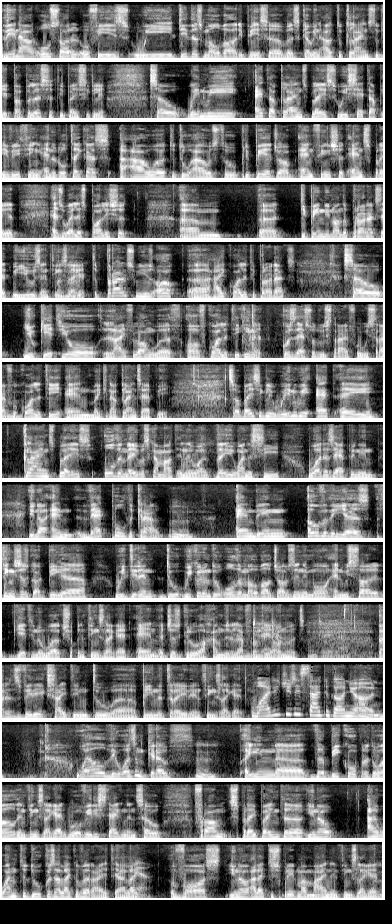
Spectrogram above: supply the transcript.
Then how it all started off is we did this mobile repair service, going out to clients to get publicity, basically. So when we at our client's place, we set up everything, and it will take us an hour to two hours to prepare a job and finish it and spray it, as well as polish it. Um, uh, depending on the products that we use and things like that. The products we use are uh, high quality products, so you get your lifelong worth of quality in it because that's what we strive for. We strive for quality and making our clients happy. So basically, when we at a client's place, all the neighbors come out and they want they want to see what is happening, you know, and that pulled the crowd. And then over the years, things just got bigger. We didn't do, we couldn't do all the mobile jobs anymore, and we started getting a workshop and things like that, and it just grew, alhamdulillah, from there onwards. But it's very exciting to uh, be in the trade and things like that. Why did you decide to go on your own? Well, there wasn't growth. In uh, the big corporate world and things like that, we were very stagnant. So, from spray painter, you know, I want to do because I like a variety. I like Yeah. a vast, you know, I like to spread my mind and things like that.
